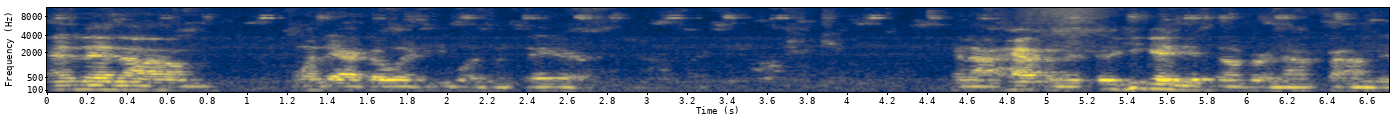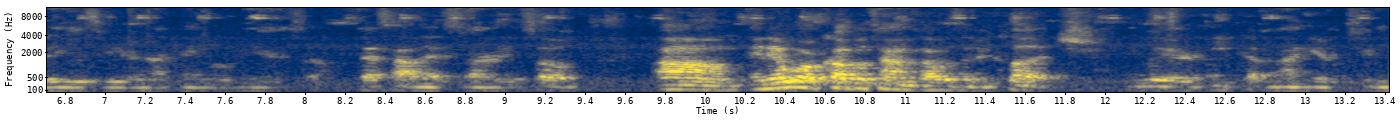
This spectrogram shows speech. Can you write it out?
And then um, one day I go in, he wasn't there. And I was like, And I happened to, he gave me his number and I found that he was here and I came over here. So that's how that started. So, um, and there were a couple times I was in a clutch where he cut my hair too.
